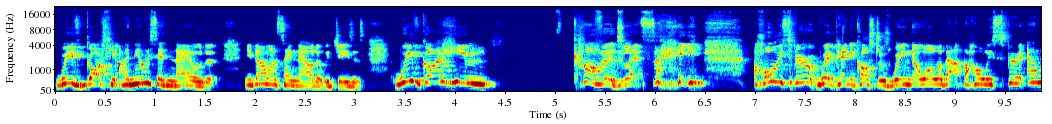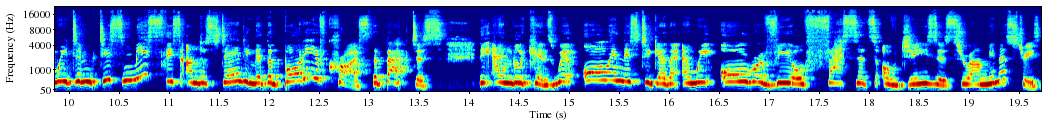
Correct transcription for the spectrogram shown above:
we've got him. I nearly said nailed it. You don't want to say nailed it with Jesus. We've got him covered, let's say. Holy Spirit, we're Pentecostals. We know all about the Holy Spirit. And we dismiss this understanding that the body of Christ, the Baptists, the Anglicans, we're all in this together and we all reveal facets of Jesus through our ministries.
